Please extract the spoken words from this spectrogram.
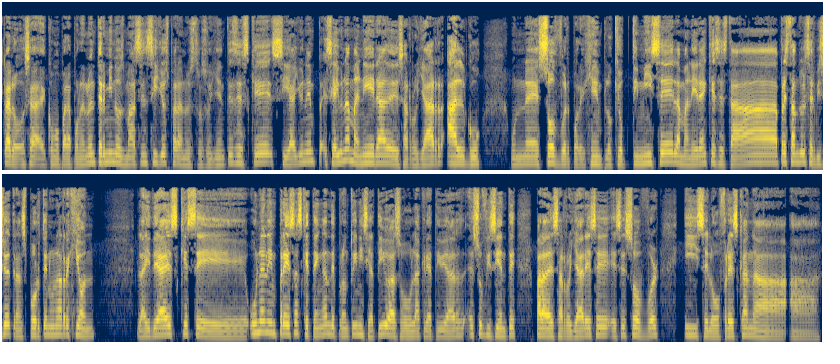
Claro, o sea, como para ponerlo en términos más sencillos para nuestros oyentes, es que si hay una, si hay una manera de desarrollar algo, un eh, software, por ejemplo, que optimice la manera en que se está prestando el servicio de transporte en una región, la idea es que se unan empresas que tengan de pronto iniciativas o la creatividad es suficiente para desarrollar ese, ese software y se lo ofrezcan a, a,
